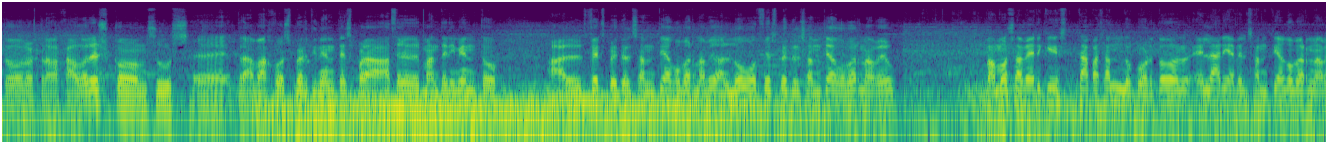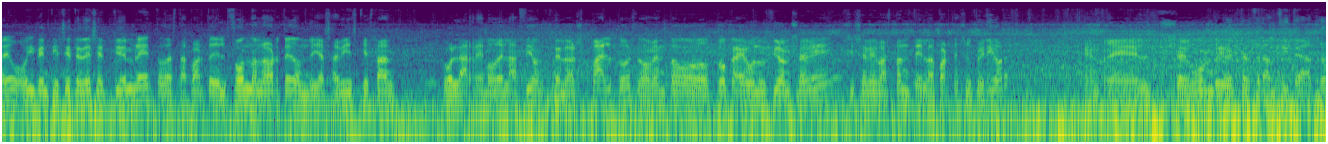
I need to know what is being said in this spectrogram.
todos los trabajadores con sus eh, trabajos pertinentes para hacer el mantenimiento al césped del Santiago Bernabéu, al nuevo césped del Santiago Bernabéu. Vamos a ver qué está pasando por todo el área del Santiago Bernabéu, hoy 27 de septiembre, toda esta parte del fondo norte, donde ya sabéis que están con la remodelación de los palcos. De momento poca evolución se ve, sí se ve bastante en la parte superior, entre el segundo y el tercer anfiteatro,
